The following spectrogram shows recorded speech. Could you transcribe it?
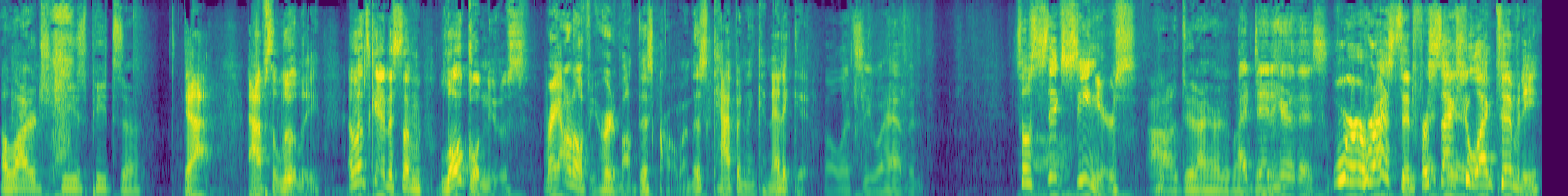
a large cheese pizza. Yeah, absolutely. And let's get into some local news, right? I don't know if you heard about this, Chroma. This happened in Connecticut. Oh, let's see what happened. So six seniors Oh, dude, I heard about. I that. did hear this. were arrested for did. sexual activity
